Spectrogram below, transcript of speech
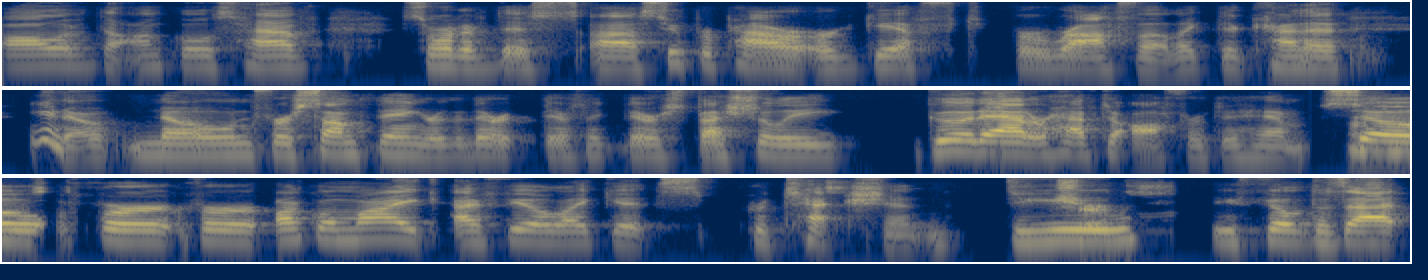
all of the uncles have sort of this uh superpower or gift for rafa like they're kind of you know known for something or they're they're they're especially good at or have to offer to him. So for for uncle mike i feel like it's protection. Do you Sure. do you feel does that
